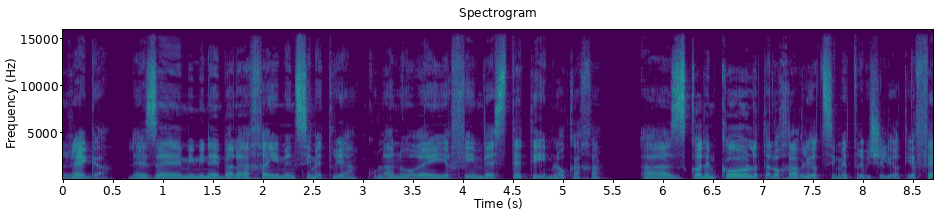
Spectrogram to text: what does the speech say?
רגע, לאיזה ממיני בעלי החיים אין סימטריה? כולנו הרי יפים ואסתטיים, לא ככה? אז קודם כל, אתה לא חייב להיות סימטרי בשביל להיות יפה.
